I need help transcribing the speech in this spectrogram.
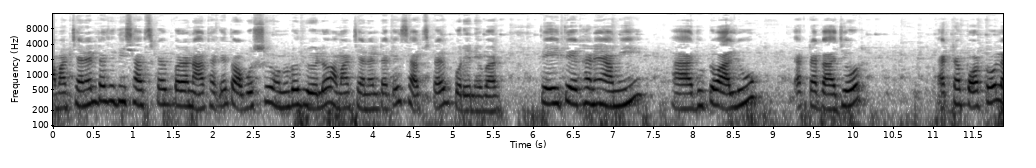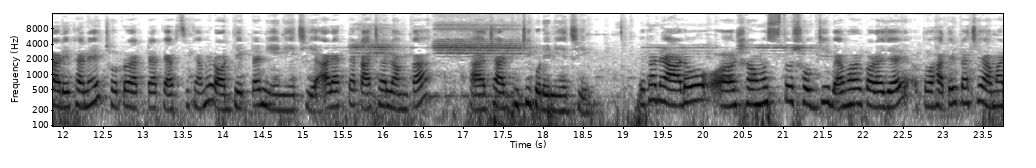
আমার চ্যানেলটা যদি সাবস্ক্রাইব করা না থাকে, তো অবশ্যই অনুরোধ রইল আমার চ্যানেলটাকে সাবস্ক্রাইব করে নেবার। তো এই তো এখানে আমি দুটো আলু, একটা গাজর, একটা পটল, আর এখানে ছোট একটা ক্যাপসিকামের অর্ধেকটা নিয়ে নিয়েছি, আর একটা কাঁচা লঙ্কা চার কুচি করে নিয়েছি। এখানে আরও সমস্ত সবজি ব্যবহার করা যায়। তো হাতের কাছে আমার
